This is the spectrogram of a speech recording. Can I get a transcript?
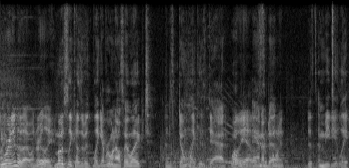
You weren't into that one, really? Mostly because of it. Like everyone else, I liked. I just don't like his dad. Well, Oh, yeah, that's and I'm the dead. point. Just immediately.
